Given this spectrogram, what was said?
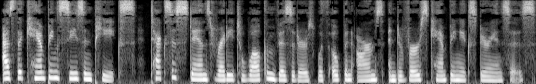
As the camping season peaks, Texas stands ready to welcome visitors with open arms and diverse camping experiences.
